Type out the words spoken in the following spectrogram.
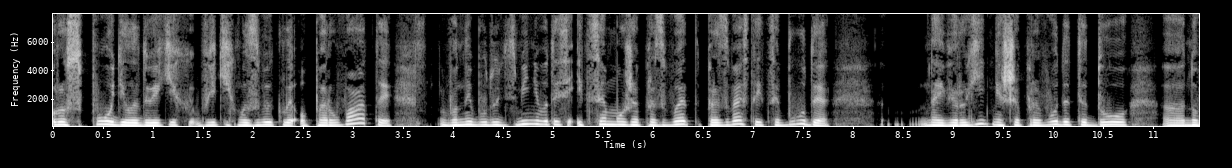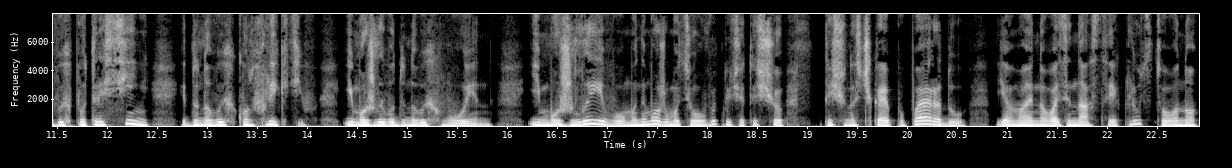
розподіли, до яких, в яких ми звикли оперувати, вони будуть змінюватися, і це може призвести, і це буде найвірогідніше приводити до е, нових потрясінь і до нових конфліктів, і, можливо, до нових воєн. І, можливо, ми не можемо цього виключити, що те, що нас чекає попереду, я маю на увазі нас, це як людство, воно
